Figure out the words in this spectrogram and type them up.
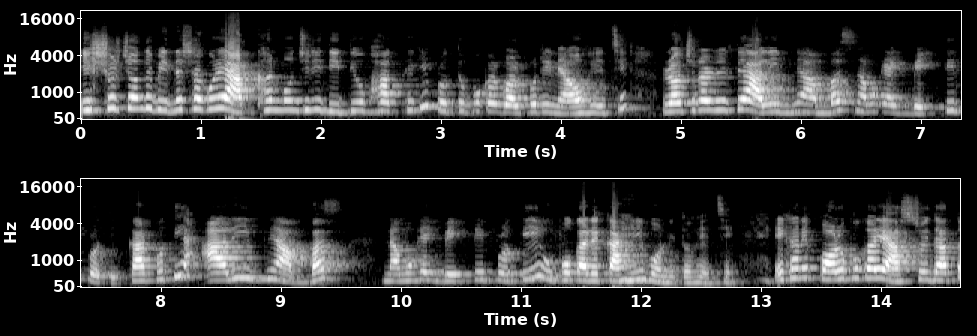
ঈশ্বরচন্দ্র বিদ্যাসাগরের আখ্যান মঞ্জুরি দ্বিতীয় ভাগ থেকে প্রত্যুপকার গল্পটি নেওয়া হয়েছে। রচনাটিতে আলী ইবনে আব্বাস নামক এক ব্যক্তির প্রতি। কার প্রতি? আলী ইবনে আব্বাস নামক এক ব্যক্তির প্রতি উপকারের কাহিনী বর্ণিত হয়েছে। এখানে পরোপকারী আশ্রয়দাতা,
